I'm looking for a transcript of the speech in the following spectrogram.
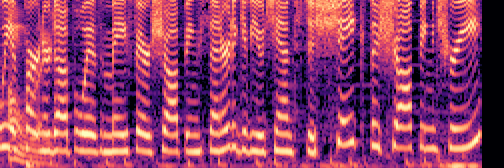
We have All partnered right. up with Mayfair Shopping Center to give you a chance to shake the shopping tree.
